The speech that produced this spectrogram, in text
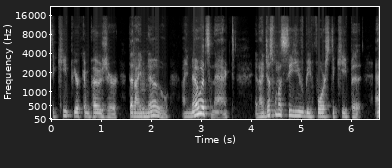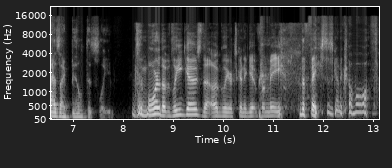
to keep your composure. That I Mhm. know, I know it's an act, and I just want to see you be forced to keep it as I build this lead. The more the lead goes, the uglier it's going to get for me. the face is going to come off.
